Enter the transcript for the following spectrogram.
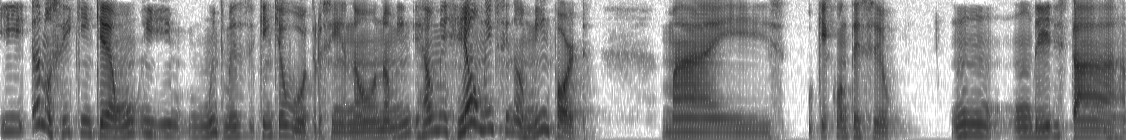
E eu não sei quem que é um e muito menos quem que é o outro, assim, não, não me, realmente, realmente assim, não me importa. Mas o que aconteceu? Um, um deles está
